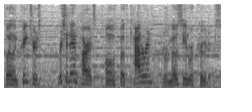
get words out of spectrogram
Flailing Creatures, Rishadan Pirates, along with both Cateran and Ramosian Recruiters.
